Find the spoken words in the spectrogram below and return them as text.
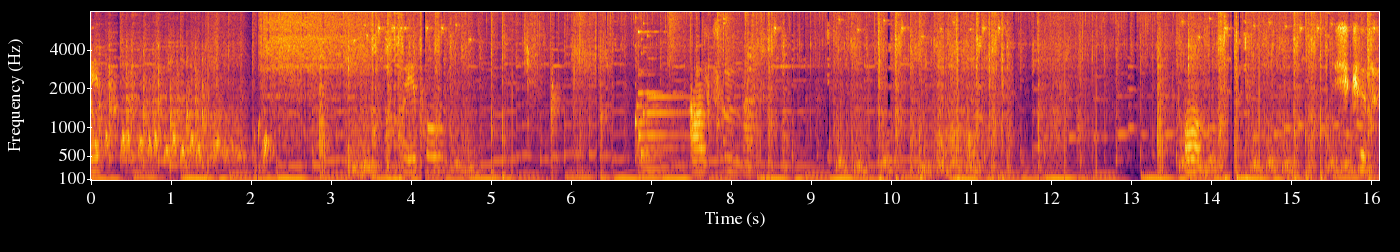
Ayıp. Ayıp oğlum. Altın da. O. Şükür.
